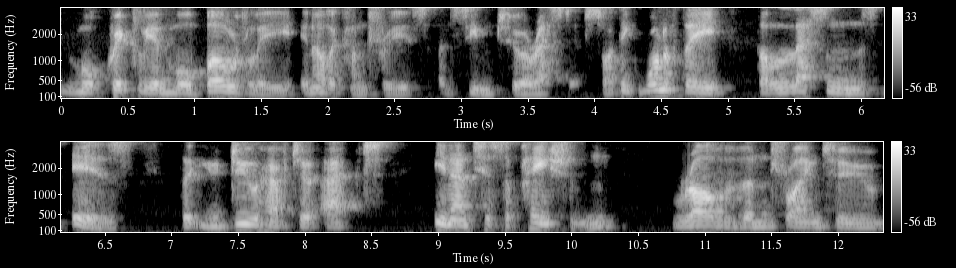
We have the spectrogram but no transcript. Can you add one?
more quickly and more boldly in other countries and seemed to arrest it. So I think one of the, the lessons is that you do have to act in anticipation rather than trying to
